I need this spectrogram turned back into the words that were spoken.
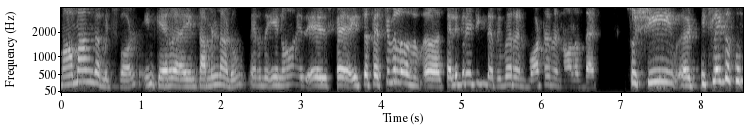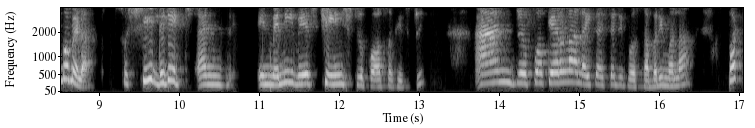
Mamangam, it's called in Kerala, in Tamil Nadu, the, you know it's, a festival of uh, celebrating the river and water and all of that. So she, uh, it's like a Kumbh Mela. So she did it and in many ways changed the course of history. And for Kerala, like I said, it was Sabarimala. But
